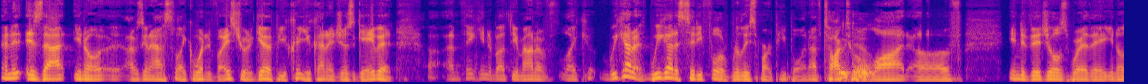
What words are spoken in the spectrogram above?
And is that you know I was going to ask like what advice you would give, but you you kind of just gave it. Uh, I'm thinking about the amount of like we got a we got a city full of really smart people, and I've talked we to do. a lot of individuals where they you know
